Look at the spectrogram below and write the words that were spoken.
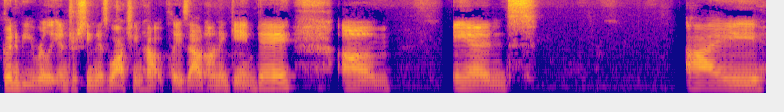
going to be really interesting is watching how it plays out on a game day. Um, and I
